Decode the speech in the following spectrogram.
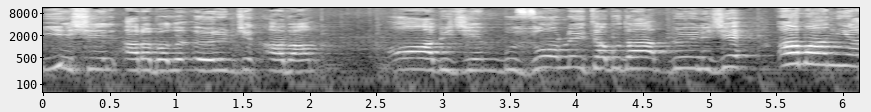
Yeşil arabalı örümcek adam Abicim bu zorlu etabı da böylece aman ya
